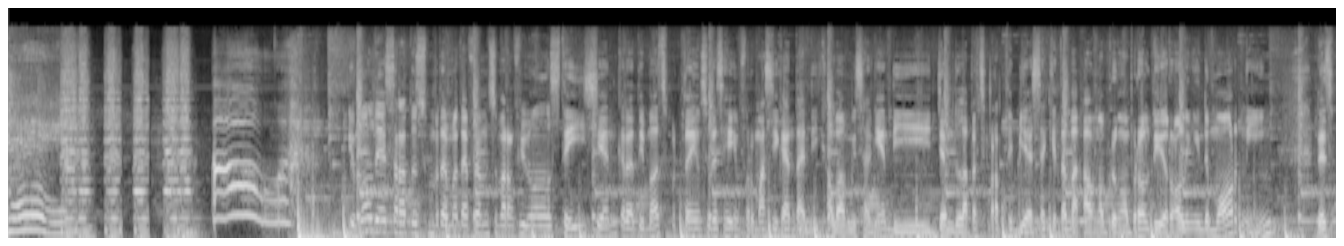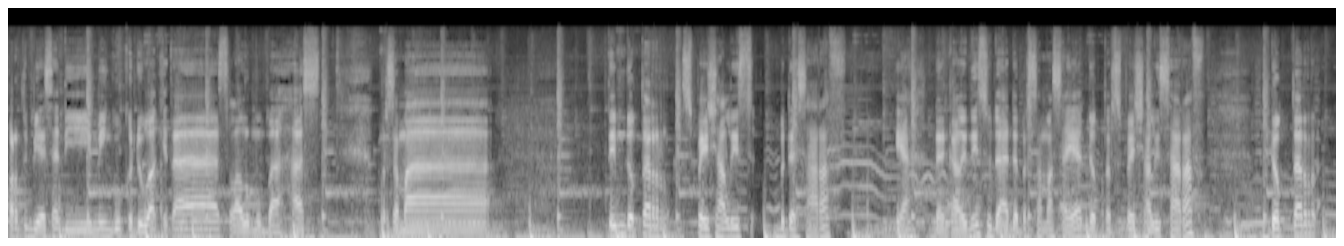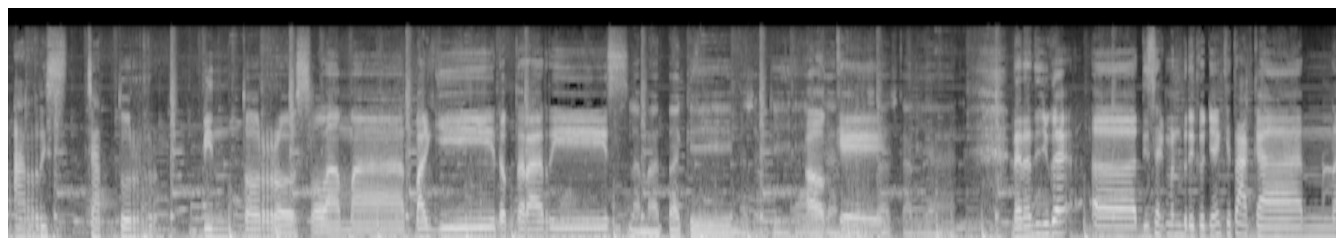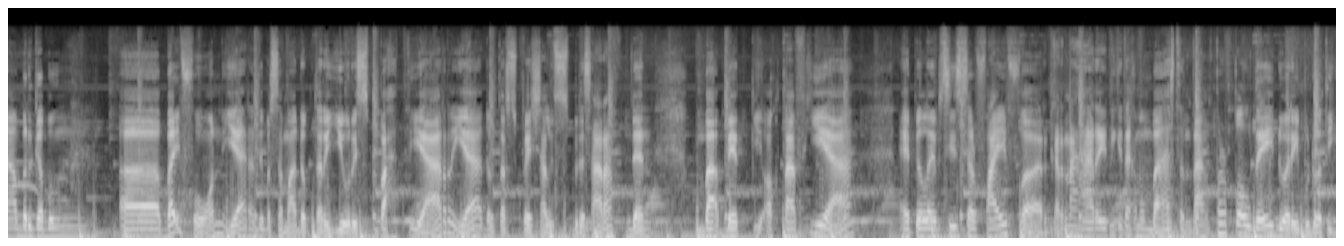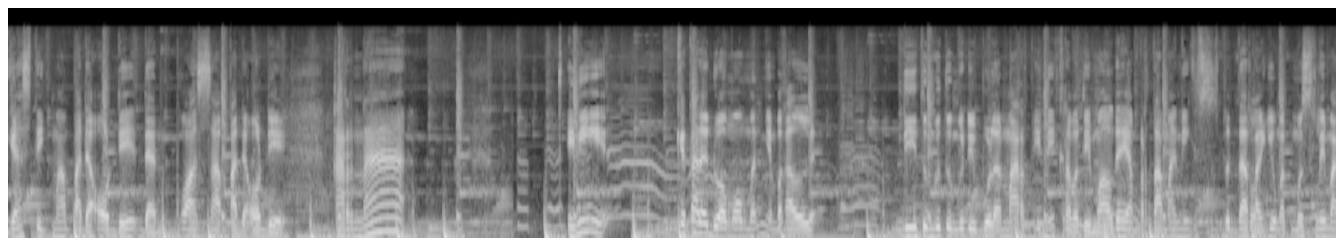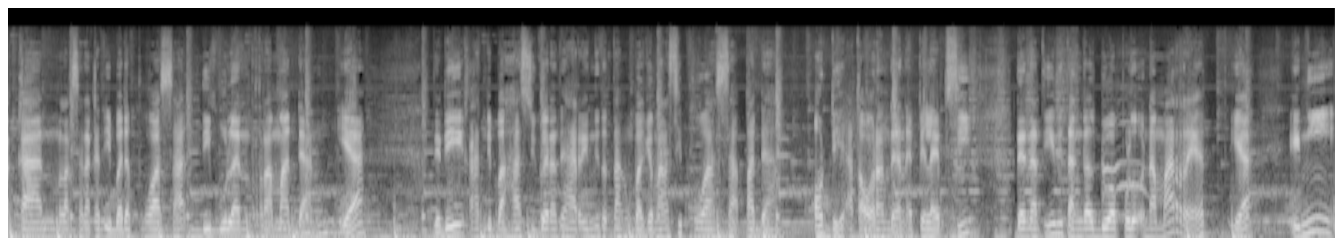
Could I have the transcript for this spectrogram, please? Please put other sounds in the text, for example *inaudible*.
Hey. Oh. Imal dari 104 FM Semarang Female Station Karena Timal seperti yang sudah saya informasikan tadi Kalau misalnya di jam 8 seperti biasa Kita bakal ngobrol-ngobrol di Rolling in the Morning Dan seperti biasa di minggu kedua Kita selalu membahas bersama Tim dokter spesialis bedah saraf ya dan kali ini sudah ada bersama saya dokter spesialis saraf dokter Aris Catur Bintoro. Selamat pagi dokter Aris. Selamat pagi Mas Odi Oke. dan sekalian. dan nanti juga eh, di segmen berikutnya kita akan bergabung eh, by phone ya nanti bersama dokter Yuris Bahtiar ya dokter spesialis bedah saraf dan Mbak Betty Octavia epilepsy survivor. Karena hari ini kita akan membahas tentang Purple Day 2023 stigma pada OD dan puasa pada OD karena ini kita ada dua momen yang bakal ditunggu-tunggu di bulan Maret ini kerabat Imalda yang pertama ini sebentar lagi umat muslim akan melaksanakan ibadah puasa di bulan Ramadan ya. Jadi akan dibahas juga nanti hari ini tentang bagaimana sih puasa pada OD atau orang dengan epilepsi. Dan nantinya di tanggal 26 Maret ya. Ini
